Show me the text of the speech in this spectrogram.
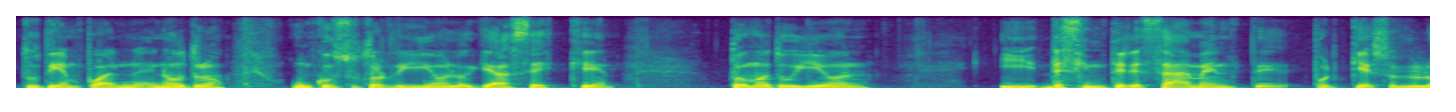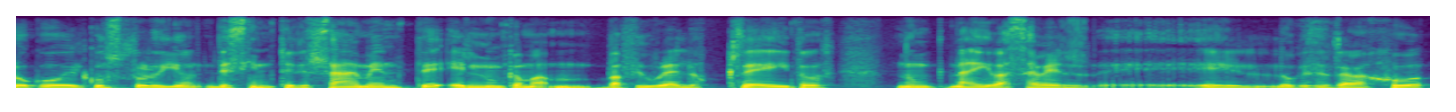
tu tiempo en, en otro, un consultor de guion lo que hace es que toma tu guion y desinteresadamente, porque eso es lo loco del consultor de guion, desinteresadamente él nunca va a figurar en los créditos, nadie va a saber eh, lo que se trabajó,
